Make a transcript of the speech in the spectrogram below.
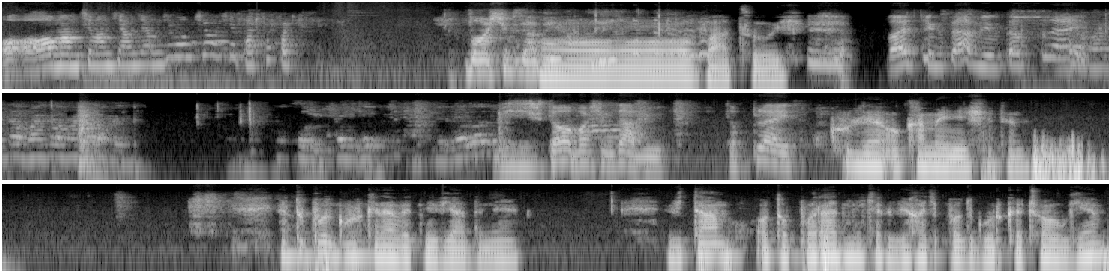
O, o, o, mam cię, mam cię, mam cię, mam cię, mam cię, mam cię. Patrz, patrz, patrz. Wasiu zabił. O, Wacuś. Wasiu zabił, to play. Widzisz to? Wasiu zabił. To play. Kurde, o kamienie się ten. Ja tu pod górkę nawet nie wjadę, nie? Witam, oto poradnik jak wjechać pod górkę czołgiem.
